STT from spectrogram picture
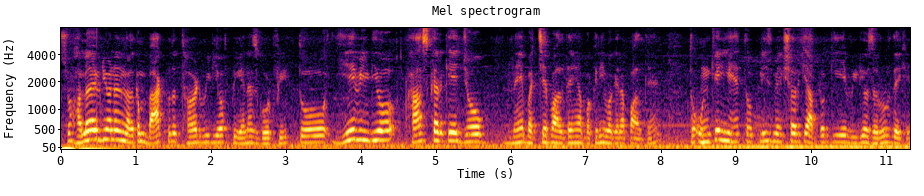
So hello everyone and welcome back to the third video of P N S goat feed तो ये वीडियो खास करके जो नए बच्चे पालते हैं या बकरी वगैरह पालते हैं तो उनके लिए है तो प्लीज़ मेक श्योर कि आप लोग की ये वीडियो ज़रूर देखें।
